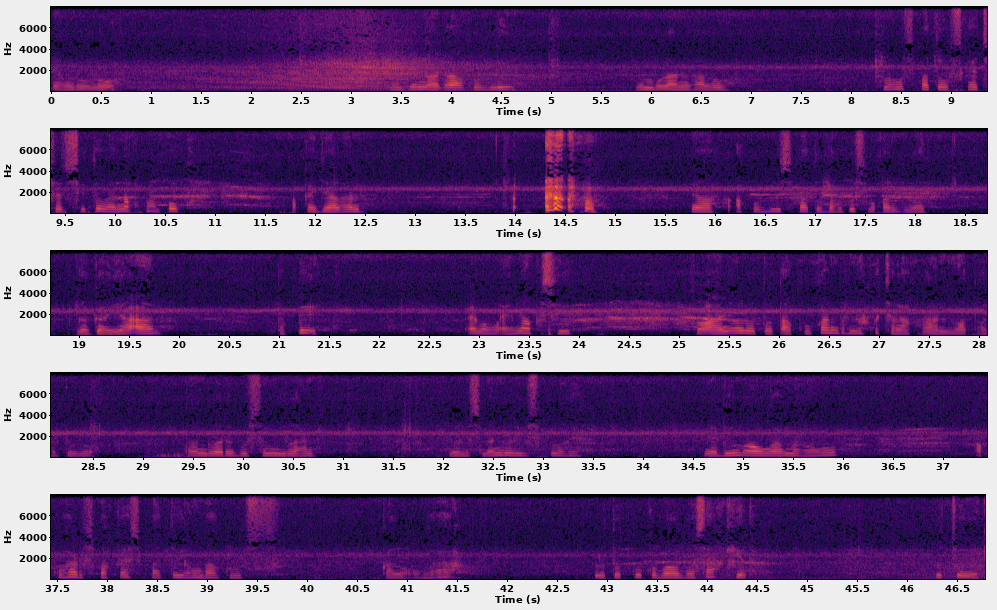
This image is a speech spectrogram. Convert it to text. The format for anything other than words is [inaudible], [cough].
yang dulu. Mungkin ada aku beli 6 bulan lalu. Memang sepatu Skechers itu enak empuk pakai jalan [laughs] ya aku beli sepatu bagus bukan buat gagayaan. Tapi emang enak sih. Soalnya lutut aku kan pernah kecelakaan motor dulu. Tahun 2009 2009 2010 ya. Jadi mau nggak mau aku harus pakai sepatu yang bagus. Kalau enggak lututku ke bawah sakit. Lucu ya.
